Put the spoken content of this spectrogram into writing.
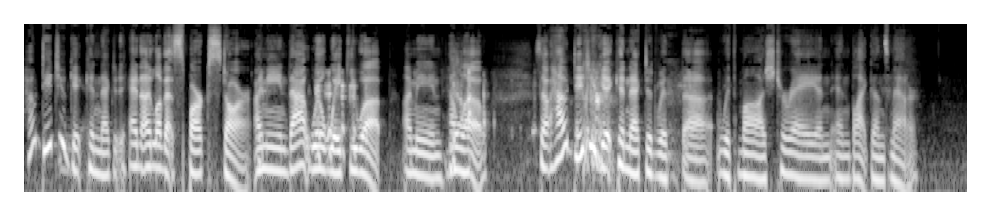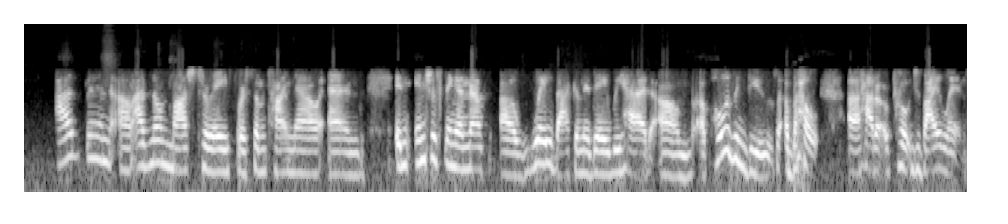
how did you get connected? And I love that spark star. I mean, that will wake you up. I mean, hello. So, how did you get connected with uh, with Maj Toure and, and Black Guns Matter? I've been, um, I've known Maj Toure for some time now, and in, interesting enough, uh, way back in the day, we had um, opposing views about uh, how to approach violence.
